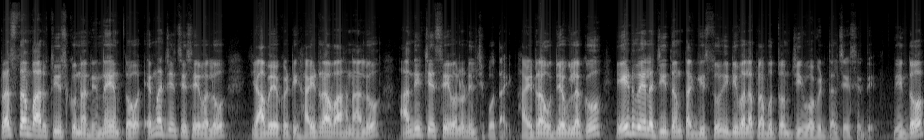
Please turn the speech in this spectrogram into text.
ప్రస్తుతం వారు తీసుకున్న నిర్ణయంతో ఎమర్జెన్సీ సేవలు యాభై ఒకటి హైడ్రా వాహనాలు అందించే సేవలు నిలిచిపోతాయి. హైడ్రా ఉద్యోగులకు ఏడు వేల జీతం తగ్గిస్తూ ఇటీవల ప్రభుత్వం జీవో విడుదల చేసింది. దీంతో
